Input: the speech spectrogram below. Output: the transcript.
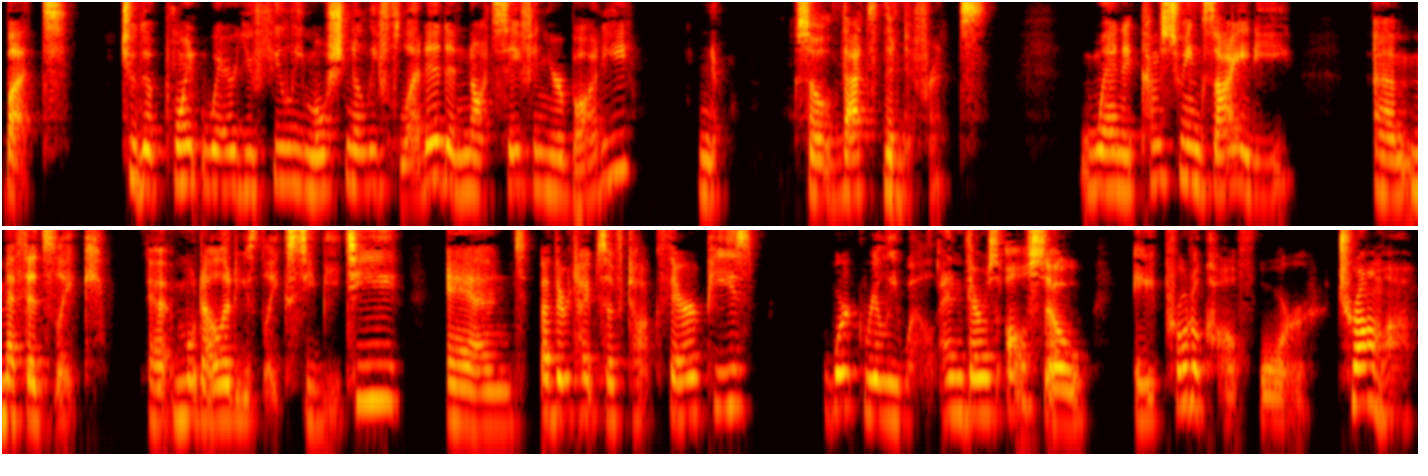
But to the point where you feel emotionally flooded and not safe in your body? No. So that's the difference. When it comes to anxiety, um, methods like uh, modalities like CBT and other types of talk therapies work really well. And there's also a protocol for trauma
